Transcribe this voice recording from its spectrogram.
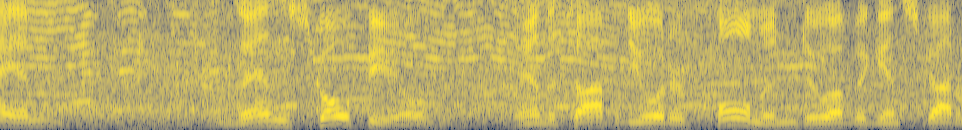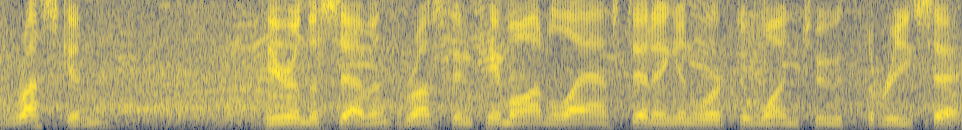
Bryan, then Schofield, and the top of the order Coleman do up against Scott Ruskin here in the seventh. Ruskin came on last inning and worked a one, two, three, six,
